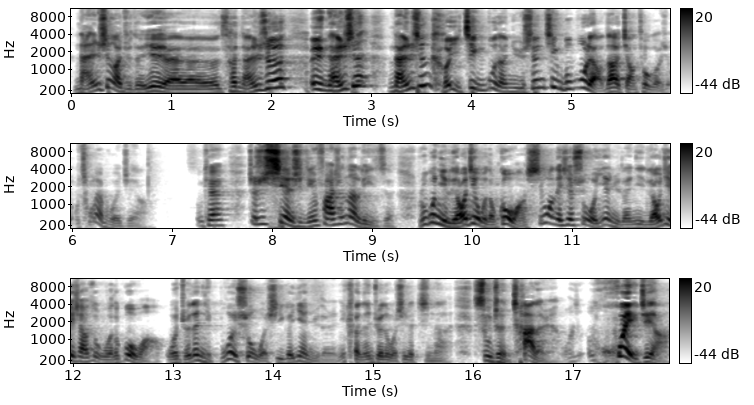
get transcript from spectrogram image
男生而觉得，耶，他男生，哎，男生，男生可以进步的，女生进步不了的，讲脱口秀，我从来不会这样。OK，这是现实已经发生的例子。如果你了解我的过往，希望那些说我厌女的，你了解一下我的过往，我觉得你不会说我是一个厌女的人，你可能觉得我是一个直男，素质很差的人，我会这样。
